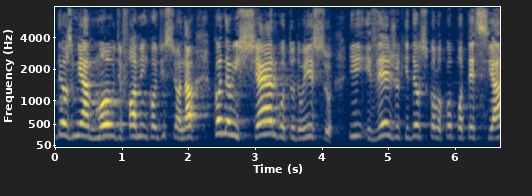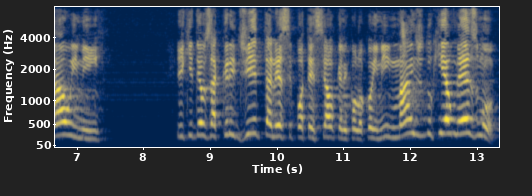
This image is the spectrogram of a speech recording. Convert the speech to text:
Deus me amou de forma incondicional. Quando eu enxergo tudo isso e, e vejo que Deus colocou potencial em mim, e que Deus acredita nesse potencial que Ele colocou em mim mais do que eu mesmo.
